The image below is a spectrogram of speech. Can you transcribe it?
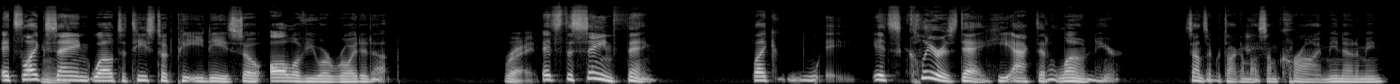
It's like hmm. saying, well, Tatis took PEDs, so all of you are roided up. Right. It's the same thing. Like, w- it's clear as day he acted alone here. Sounds like we're talking about some crime, you know what I mean?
